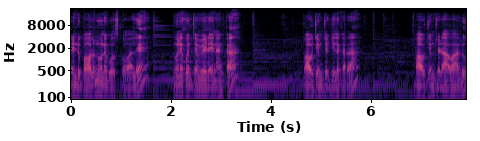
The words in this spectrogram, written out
రెండు పావులు నూనె పోసుకోవాలి. నూనె కొంచెం వేడైనాక పావు చెంచా జీలకర్ర పావు చెంచడు ఆవాలు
